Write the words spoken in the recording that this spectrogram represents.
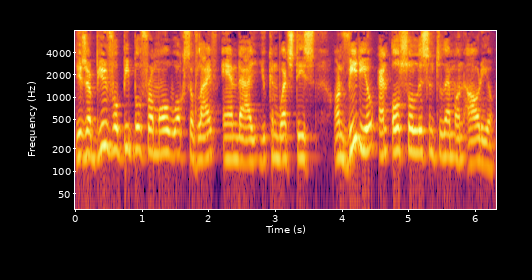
These are beautiful people from all walks of life and uh, you can watch these on video and also listen to them on audio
